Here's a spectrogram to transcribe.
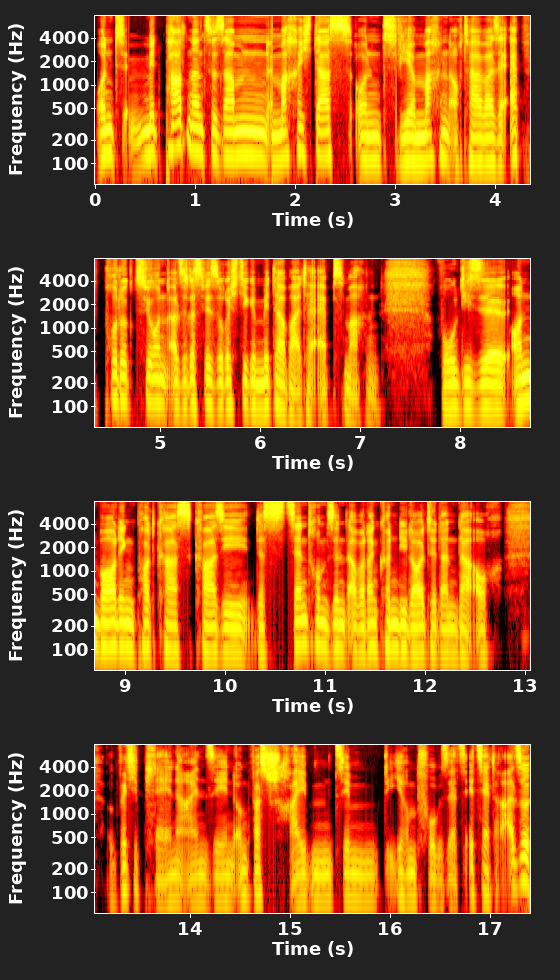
Und mit Partnern zusammen mache ich das und wir machen auch teilweise App-Produktion, also dass wir so richtige Mitarbeiter-Apps machen, wo diese Onboarding-Podcasts quasi das Zentrum sind, aber dann können die Leute dann da auch irgendwelche Pläne einsehen, irgendwas schreiben dem ihrem Vorgesetzten etc. Also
